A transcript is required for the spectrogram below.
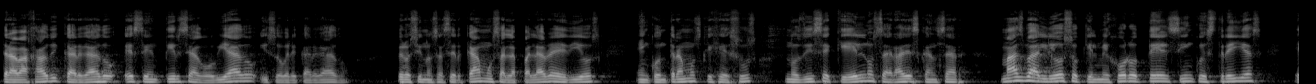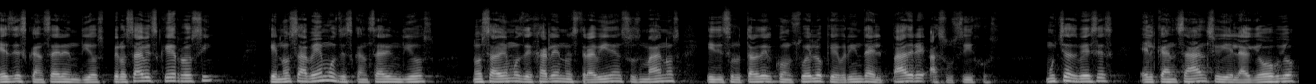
Trabajado y cargado es sentirse agobiado y sobrecargado. Pero si nos acercamos a la palabra de Dios, encontramos que Jesús nos dice que Él nos hará descansar. Más valioso que el mejor hotel cinco estrellas es descansar en Dios. Pero ¿sabes qué, Rosy? Que no sabemos descansar en Dios. No sabemos dejarle nuestra vida en sus manos y disfrutar del consuelo que brinda el Padre a sus hijos. Muchas veces el cansancio y el agobio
